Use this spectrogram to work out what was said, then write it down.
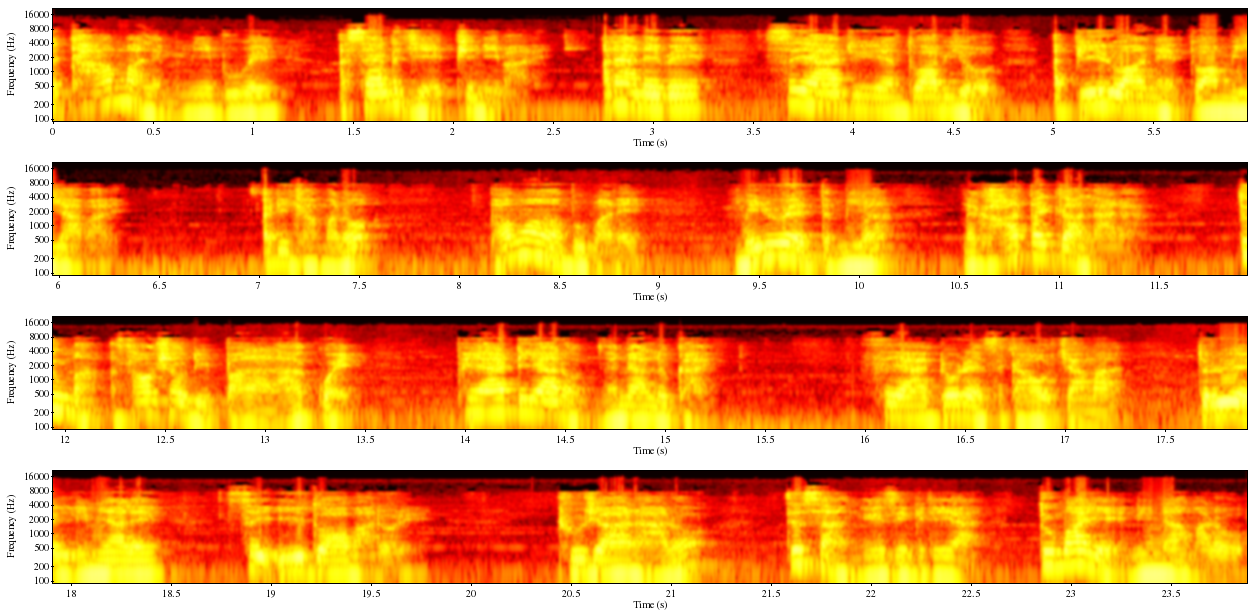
တခါမှလည်းမမြင်ဘူးပဲအစမ်းတကြယ်ဖြစ်နေပါတယ်အဲ့ဒါနဲ့ပဲ ဆရာပြရန်သွားပြီးတော့အပြေးလွှားနဲ့သွားမိရပါတယ်အဲ့ဒီခါမှာတော့ဘာမှမပူပါနဲ့မင်းတို့ရဲ့သမီးကငကားတိုက်ကလာတာသူ့မှာအဆောင်လျှောက်တွေပါလာလားကွဖះတရားတော့များများလုတ်ခိုင်းဆရာပြောတဲ့စကားကိုကြားမှသူတို့ရဲ့လင်းများလဲစိတ်အေးသွားပါတော့တယ်ထူးခြားတာတော့တစ္ဆာငယ်စဉ်ကတည်းကသူမရဲ့အနီးနားမှာတော့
